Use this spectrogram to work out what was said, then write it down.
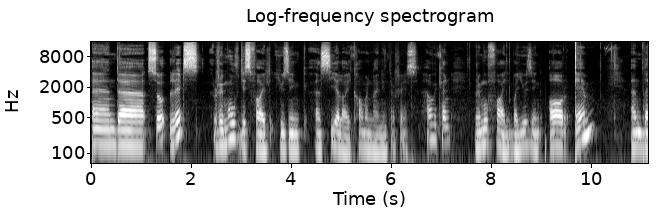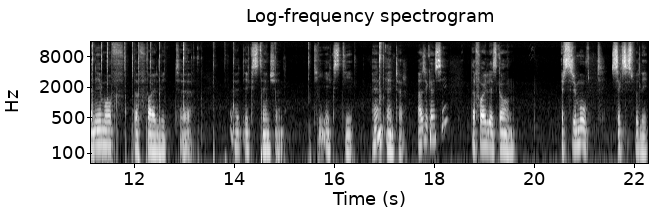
And uh, so let's remove this file using a CLI command line interface. How we can remove file? By using rm and the name of the file with, uh, with extension txt and enter. As you can see the file is gone. It's removed successfully.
